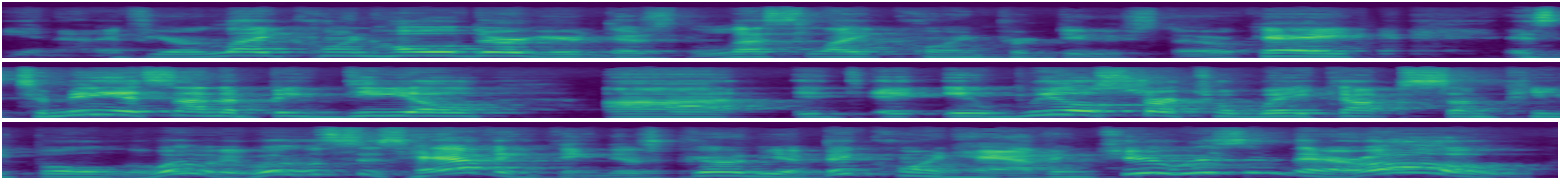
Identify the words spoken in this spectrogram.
you know, if you're a Litecoin holder, there's less Litecoin produced. Okay, it's to me, it's not a big deal. Uh, it, it, it, will start to wake up some people. Wait, wait, what's this halving thing? There's going to be a Bitcoin halving too, isn't there? Oh,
